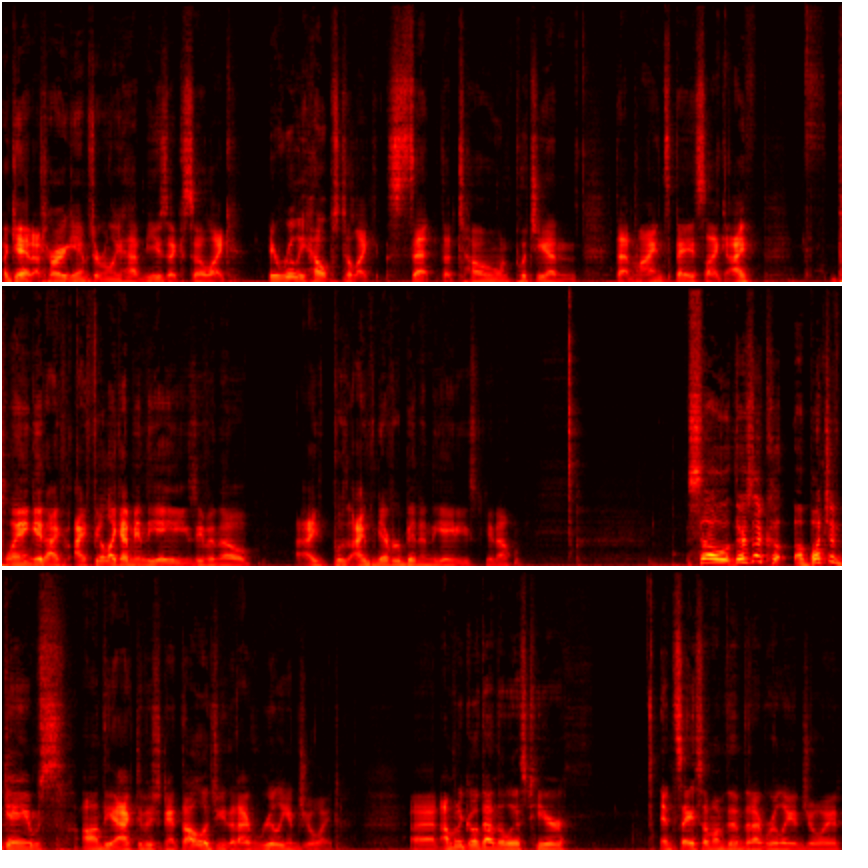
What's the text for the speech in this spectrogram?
again, Atari games don't really have music, so like it really helps to like set the tone, put you in that mind space. Like I playing it, I I feel like I'm in the '80s, even though I was I've never been in the '80s, you know. So there's a, a bunch of games on the Activision anthology that I really enjoyed, and I'm gonna go down the list here and say some of them that I've really enjoyed,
